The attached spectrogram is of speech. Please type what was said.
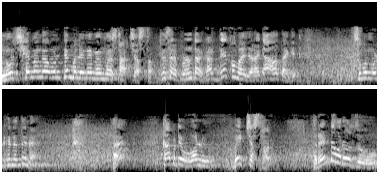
నువ్వు క్షేమంగా ఉంటే మళ్ళీ నేను మేము స్టార్ట్ చేస్తాం. చూసారు ఇప్పుడు ఉంటారు కానీ దేఖో భాయ్ జరా క్యా హోతాకి శుభం ముడికినతేనే కాబట్టి వాళ్ళు వెయిట్ చేస్తారు. రెండవ రోజు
